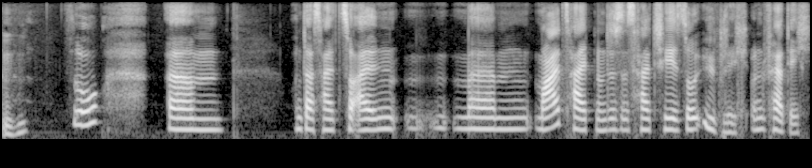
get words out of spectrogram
Mhm. so. Ähm, und das halt zu allen ähm, Mahlzeiten und das ist halt hier so üblich und fertig.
